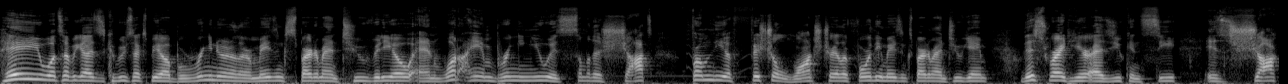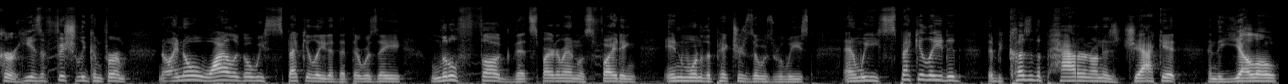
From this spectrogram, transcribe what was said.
Hey, what's up you guys? It's Caboose XBL bringing you another amazing Spider-Man 2 video and what I am bringing you is some of the shots from the official launch trailer for the Amazing Spider-Man 2 game. This right here, as you can see, is Shocker. He is officially confirmed. Now, I know a while ago we speculated that there was a little thug that Spider-Man was fighting in one of the pictures that was released, and we speculated that because of the pattern on his jacket and the yellow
